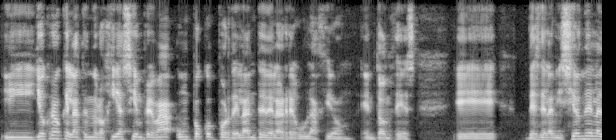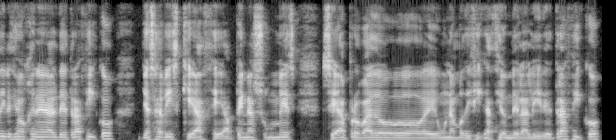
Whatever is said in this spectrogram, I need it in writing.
Y yo creo que la tecnología siempre va un poco por delante de la regulación. Entonces, desde la visión de la Dirección General de Tráfico, ya sabéis que hace apenas un mes se ha aprobado eh, una modificación de la ley de tráfico,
